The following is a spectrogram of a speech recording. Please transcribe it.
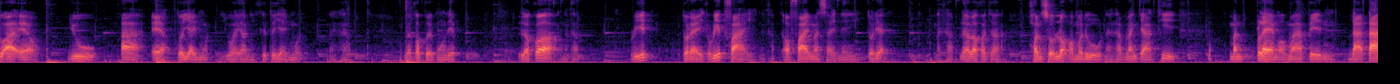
URL URL ตัวใหญ่หมด URL นี่คือตัวใหญ่หมดนะครับ แล้วก็เปิดวงเล็บ แล้วก็นะครับ read ตัวไหน read ไฟล์นะครับ เอาไฟล์มาใส่ในตัวเนี้ยนะครับ แล้วเราก็จะ console log ออกมาดูนะครับ หลังจากที่มันแปลงออกมาเป็น Data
